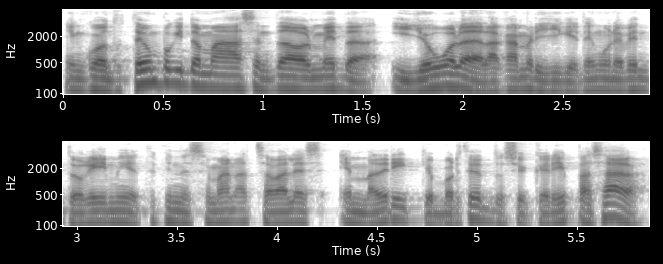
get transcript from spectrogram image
En cuanto esté un poquito más asentado el meta y yo vuelva de la Gamer y que tengo un evento gaming este fin de semana, chavales, en Madrid, que por cierto, si os queréis pasar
